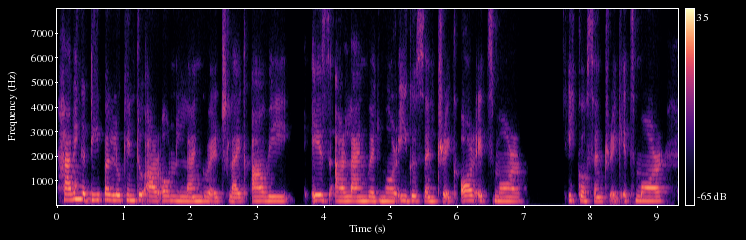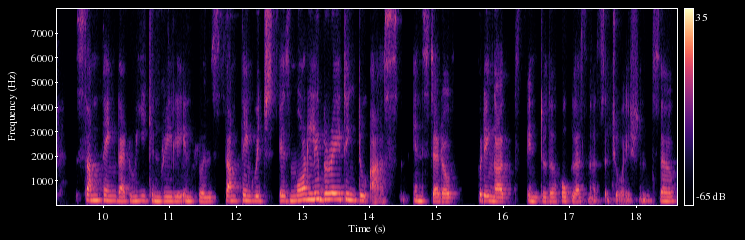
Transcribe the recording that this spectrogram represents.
having a deeper look into our own language like are we is our language more egocentric or it's more ecocentric it's more something that we can really influence, something which is more liberating to us instead of putting us into the hopelessness situation. So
